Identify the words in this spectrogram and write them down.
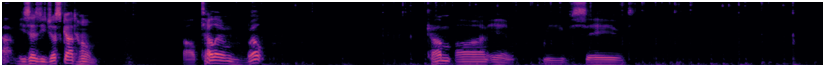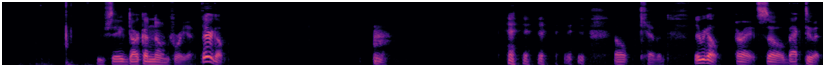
Ah, he says he just got home. I'll tell him, well, come on in. We've saved We've saved Dark Unknown for you. There we go. oh, Kevin. There we go. All right, so back to it.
